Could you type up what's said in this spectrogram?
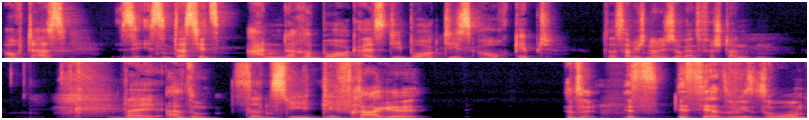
auch das, sind das jetzt andere Borg als die Borg, die es auch gibt? Das habe ich noch nicht so ganz verstanden. Weil also sonst die, die Frage, also es ist ja sowieso,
